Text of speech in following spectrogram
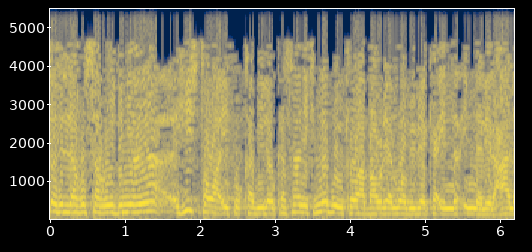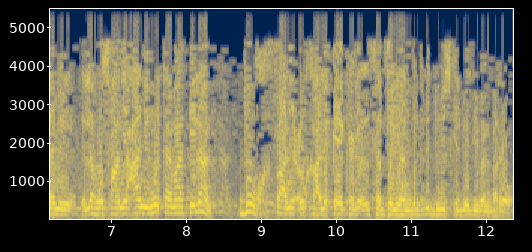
کەس لە ڕوسەر ڕووی دنیاە هیچ تەوائف و قبیلە و کەسانێک نەبوون کەوا باوریان وە ببێکە إن, إن للعالم له صانعان متماثلان. دوو صانع و خالقەیە کە سەرجەویان دروست کرد بێبیبن بەڕێوە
